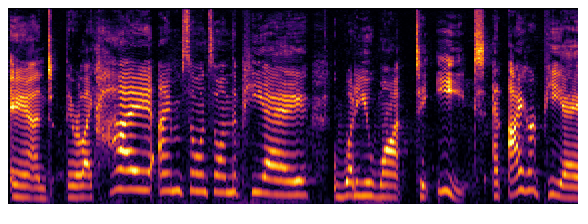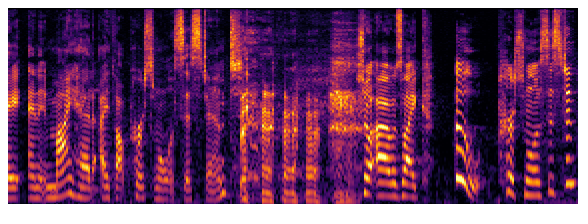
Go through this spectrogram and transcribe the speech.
And they were like, Hi, I'm so and so, I'm the PA. What do you want to eat? And I heard PA, and in my head, I thought personal assistant. so I was like, Ooh, personal assistant,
